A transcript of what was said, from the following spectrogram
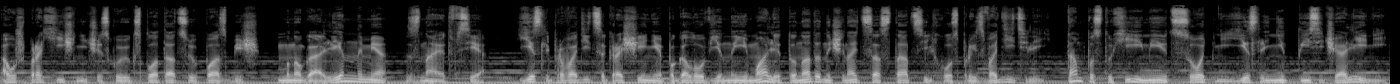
А уж про хищническую эксплуатацию пастбищ многооленными знают все. Если проводить сокращение поголовья на Ямале, то надо начинать со стад сельхозпроизводителей. Там пастухи имеют сотни, если не тысячи оленей.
